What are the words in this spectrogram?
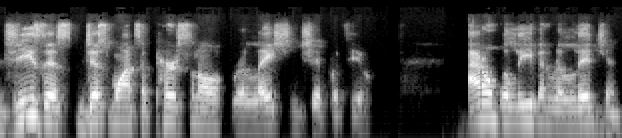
Jesus just wants a personal relationship with you. I don't believe in religion.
